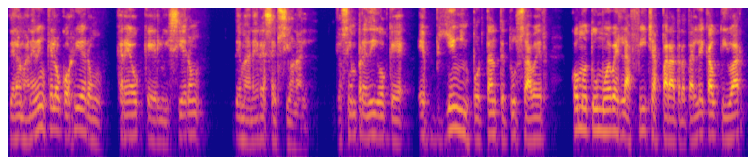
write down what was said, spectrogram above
de la manera en que lo corrieron, creo que lo hicieron de manera excepcional. Yo siempre digo que es bien importante tú saber cómo tú mueves las fichas para tratar de cautivar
